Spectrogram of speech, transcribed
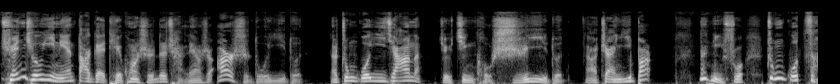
全球一年大概铁矿石的产量是二十多亿吨，那中国一家呢就进口十亿吨啊，占一半那你说中国怎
